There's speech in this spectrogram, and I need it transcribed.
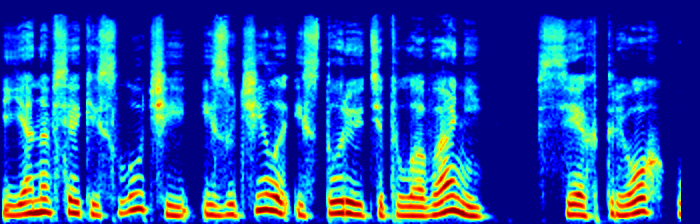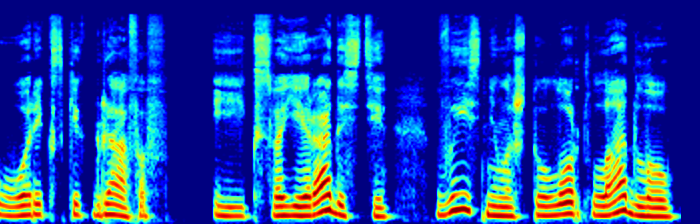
я на всякий случай изучила историю титулований всех трех уорикских графов и, к своей радости, выяснила, что лорд Ладлоу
